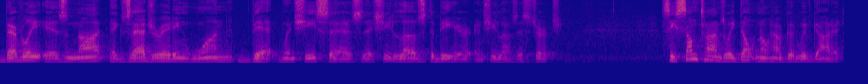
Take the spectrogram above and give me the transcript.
Beverly is not exaggerating one bit when she says that she loves to be here and she loves this church. See, sometimes we don't know how good we've got it.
